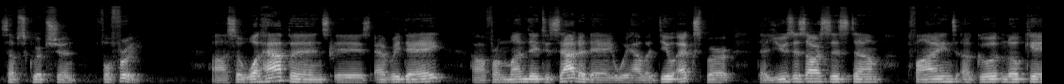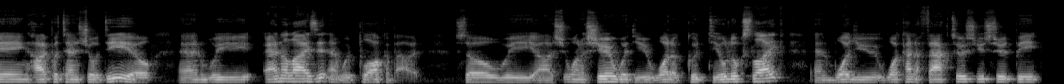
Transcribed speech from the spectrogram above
subscription for free. Uh, so what happens is every day, uh, from Monday to Saturday, we have a deal expert that uses our system, finds a good looking, high potential deal, and we analyze it and we blog about it. So we uh, want to share with you what a good deal looks like and what you what kind of factors you should be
